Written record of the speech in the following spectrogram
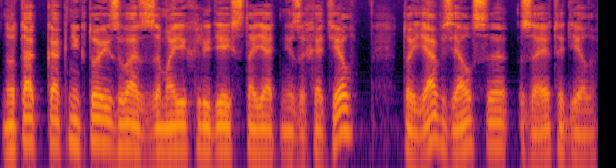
но так как никто из вас за моих людей стоять не захотел, то я взялся за это дело.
